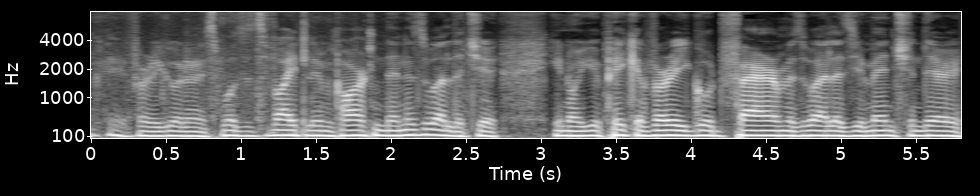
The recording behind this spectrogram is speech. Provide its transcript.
Okay, very good. And I suppose it's vitally important then as well that you, you know, you pick a very good farm as well as you mentioned there.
